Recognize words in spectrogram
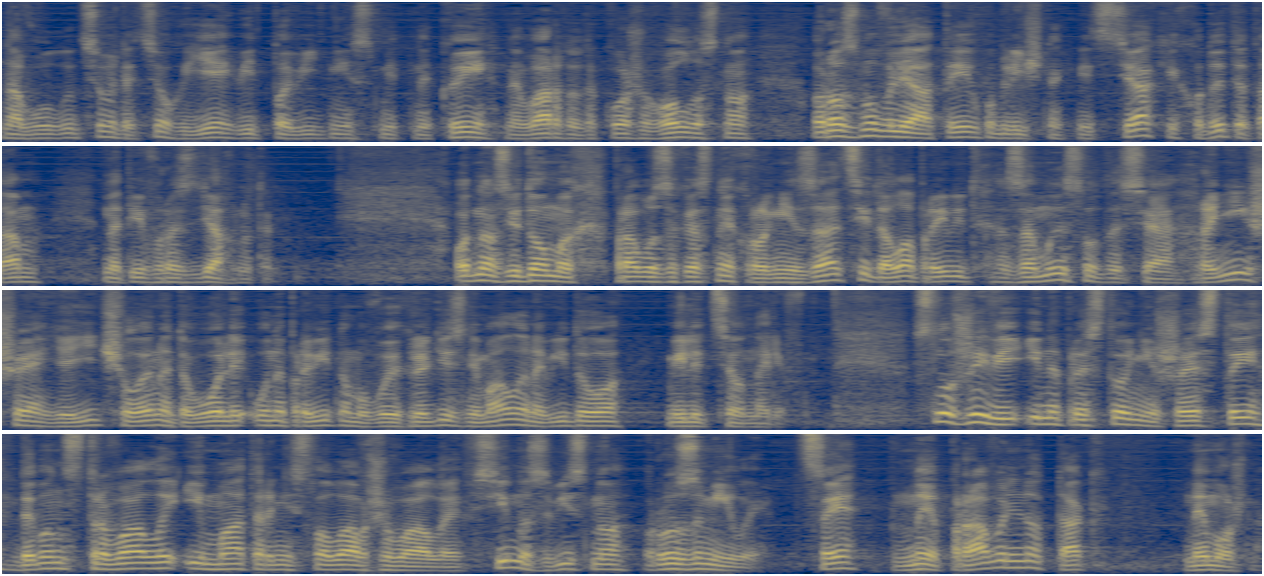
на вулицю. Для цього є відповідні смітники. Не варто також голосно розмовляти в публічних місцях і ходити там напівроздягнутим. Одна з відомих правозахисних організацій дала привід замислитися. Раніше її члени доволі у непривітному вигляді знімали на відео міліціонерів. Служиві і непристойні жести демонстрували і матерні слова вживали. Всі ми, звісно, розуміли, це неправильно, так не можна.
